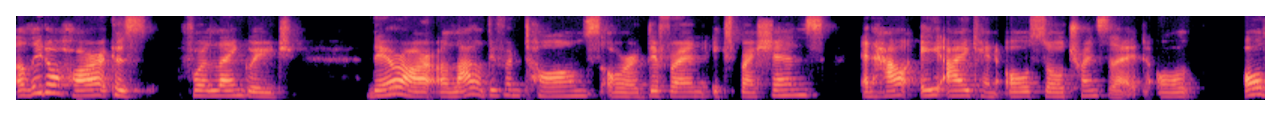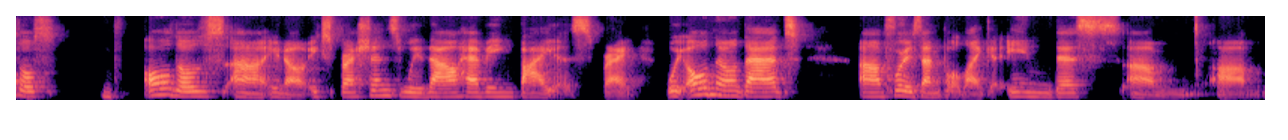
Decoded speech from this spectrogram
a little hard because for language, there are a lot of different tones or different expressions, and how AI can also translate all all those all those uh, you know expressions without having bias, right? We all know that, uh, for example, like in this um, um,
